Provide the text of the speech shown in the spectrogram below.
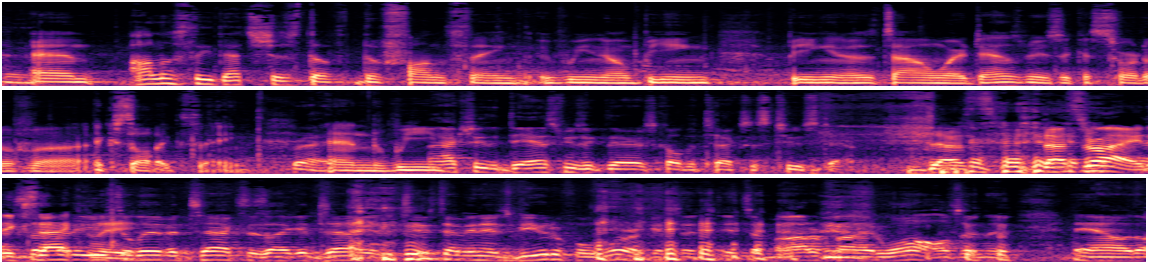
and honestly, that's just the the fun thing. We you know being being in a town where dance music is sort of an exotic thing, Right. and we actually the dance music there is called the Texas two step. that's that's right, exactly. Somebody used to live in Texas. I can tell you, the two step and it's beautiful work. It's a, it's a modified waltz, and the, you know the,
